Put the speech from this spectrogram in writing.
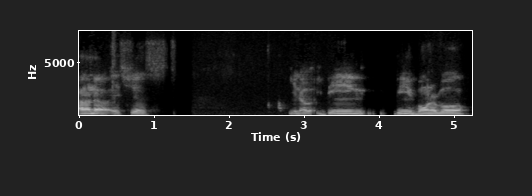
I don't know. It's just, you know, being being vulnerable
